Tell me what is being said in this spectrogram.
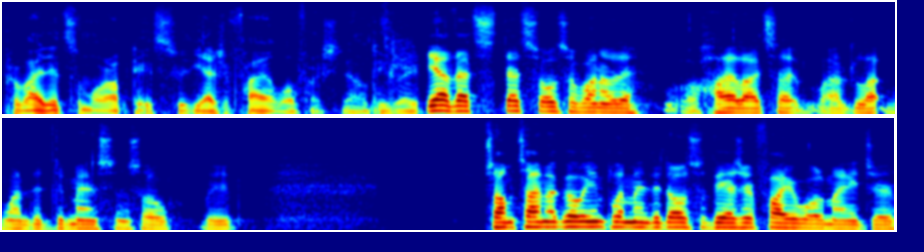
provided some more updates to the Azure Firewall functionality, right? Yeah, that's that's also one of the highlights I wanted to mention. So we some time ago implemented also the Azure Firewall Manager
